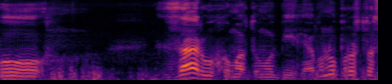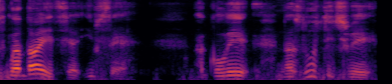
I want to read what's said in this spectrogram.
по за рухом автомобіля, воно просто складається і все. А коли назустріч ви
